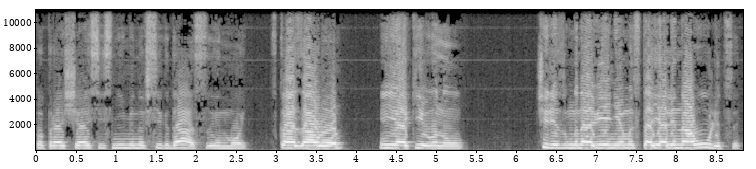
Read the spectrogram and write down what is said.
«Попрощайся с ними навсегда, сын мой», — сказал он. И я кивнул. Через мгновение мы стояли на улице,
